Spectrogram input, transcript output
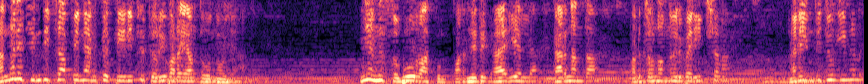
അങ്ങനെ ചിന്തിച്ചാൽ പിന്നെ എനിക്ക് തിരിച്ച് തെറി പറയാൻ തോന്നൂല. ഞാൻ സുബൂറാക്കും. പറഞ്ഞിട്ട് കാര്യമല്ല കാരണം എന്താ? പഠിച്ചോണ്ടൊന്നൊരു പരീക്ഷണം അങ്ങനെ എന്ത് നിങ്ങൾ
